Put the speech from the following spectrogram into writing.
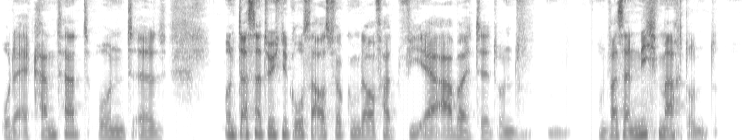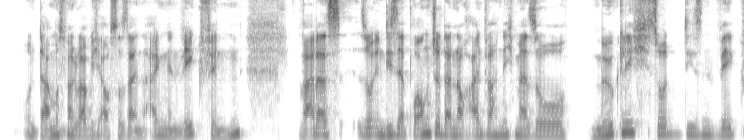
oder erkannt hat und, äh, und das natürlich eine große Auswirkung darauf hat, wie er arbeitet und, und was er nicht macht und, und da muss man, glaube ich, auch so seinen eigenen Weg finden. War das so in dieser Branche dann auch einfach nicht mehr so möglich, so diesen Weg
